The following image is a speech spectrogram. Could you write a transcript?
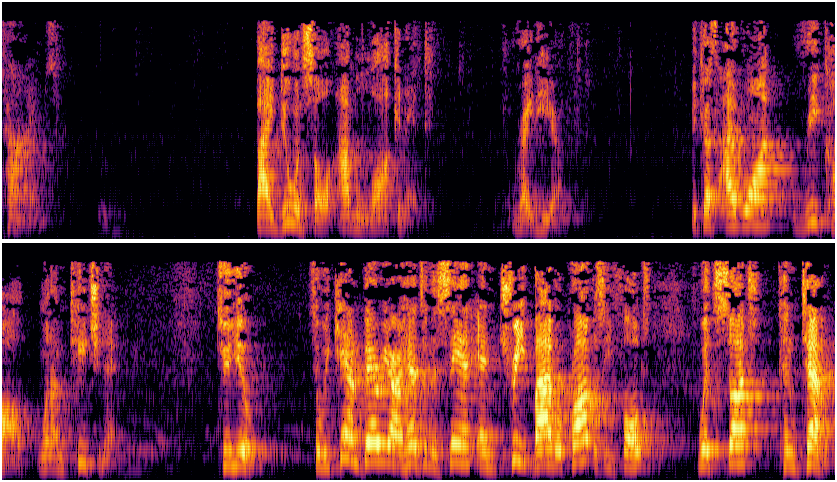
times. By doing so, I'm locking it right here. Because I want recall when I'm teaching it to you. So we can't bury our heads in the sand and treat Bible prophecy, folks, with such contempt.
